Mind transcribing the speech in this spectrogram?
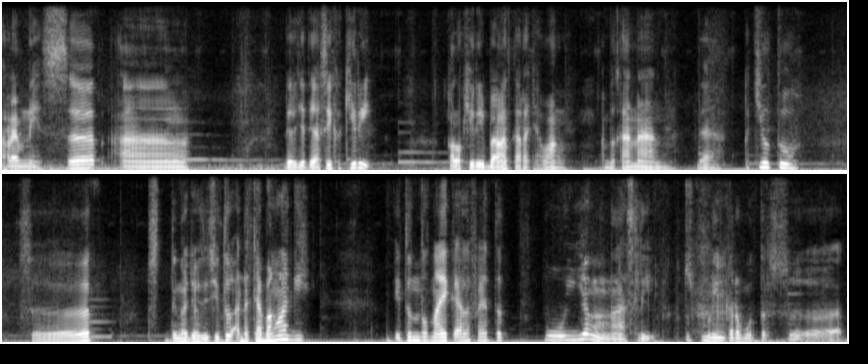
rem nih. Set eh, dari Jati Asih ke kiri. Kalau kiri banget ke arah Cawang ambil kanan. Dah kecil tuh. Set terus nggak jauh di situ ada cabang lagi. Itu untuk naik ke elevated. Puyeng asli. Terus melingkar muter set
